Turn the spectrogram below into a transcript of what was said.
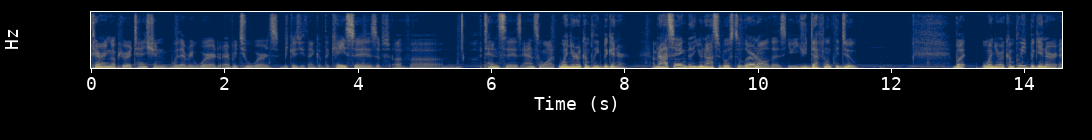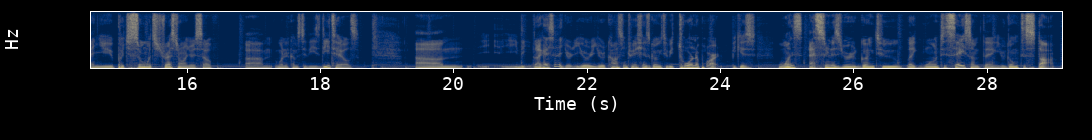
tearing up your attention with every word or every two words because you think of the cases of, of, uh, of tenses and so on when you're a complete beginner I'm not saying that you're not supposed to learn all this. You, you definitely do. But when you're a complete beginner and you put so much stress on yourself um, when it comes to these details, um, like I said, your your your concentration is going to be torn apart because once, as soon as you're going to like want to say something, you're going to stop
